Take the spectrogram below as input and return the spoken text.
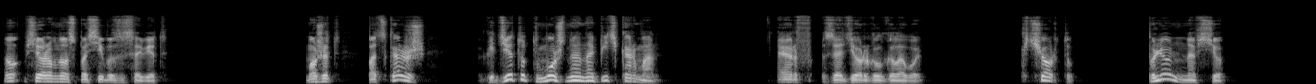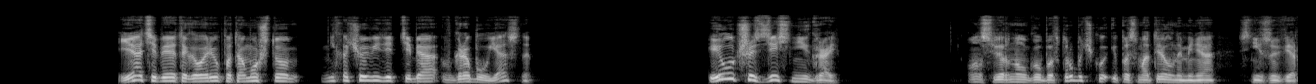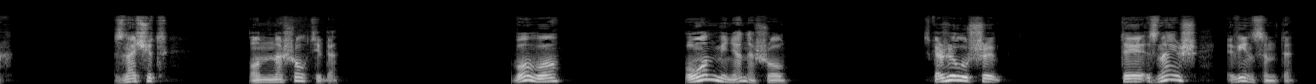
Но все равно спасибо за совет. Может, подскажешь, где тут можно набить карман? Эрф задергал головой. К черту! Плюнь на все. Я тебе это говорю, потому что не хочу видеть тебя в гробу, ясно? И лучше здесь не играй. Он свернул губы в трубочку и посмотрел на меня снизу вверх. Значит, он нашел тебя. Во-во. Он меня нашел. Скажи лучше, ты знаешь Винсента?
